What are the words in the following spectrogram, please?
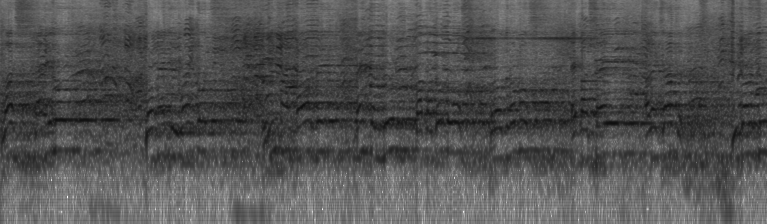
Las, Danilo, Domenic Wycott, Riemann Marvin, Mentor Luke, Papadopoulos, Prodromos, and Marseille Alexander. We're gonna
